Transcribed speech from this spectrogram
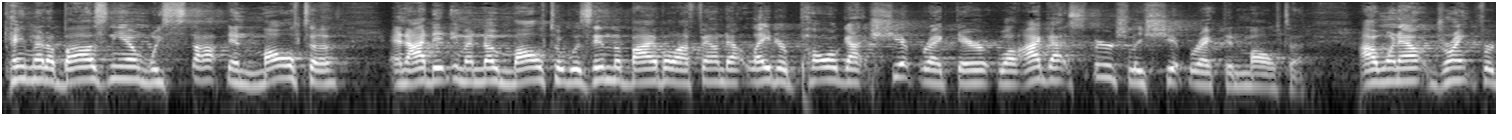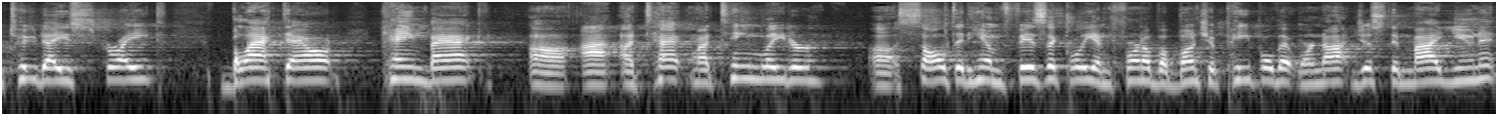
came out of Bosnia, and we stopped in Malta. And I didn't even know Malta was in the Bible. I found out later Paul got shipwrecked there. Well, I got spiritually shipwrecked in Malta. I went out, drank for two days straight, blacked out, came back. Uh, I attacked my team leader, uh, assaulted him physically in front of a bunch of people that were not just in my unit.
